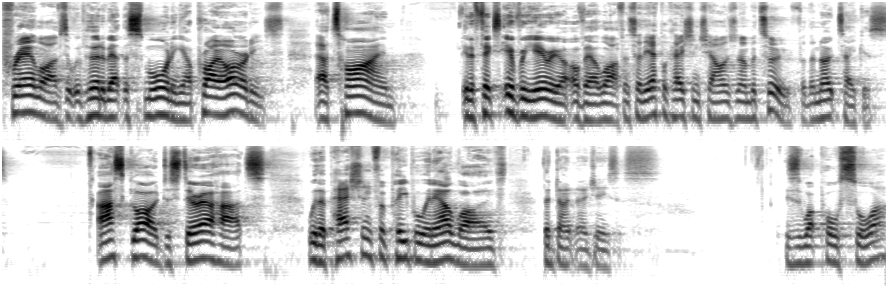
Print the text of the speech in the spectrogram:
prayer lives that we've heard about this morning, our priorities, our time. It affects every area of our life. And so, the application challenge number two for the note takers ask God to stir our hearts with a passion for people in our lives that don't know Jesus. This is what Paul saw,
